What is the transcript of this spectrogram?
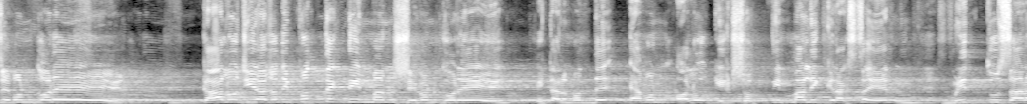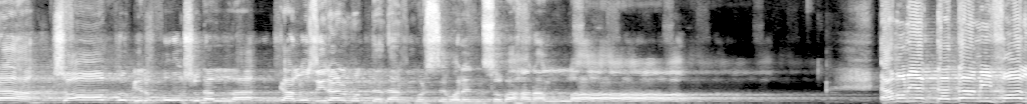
সেবন করে, কালো জিরা যদি প্রত্যেক দিন মানুষ সেবন করে, এটার মধ্যে এমন অলৌকিক শক্তি মালিক রাখছেন, মৃত্যু ছাড়া সব রোগের ঔষধ আল্লাহ কালো জিরার মধ্যে দান করছে বলেন সোবাহান আল্লাহ এমনই একটা দামি ফল,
